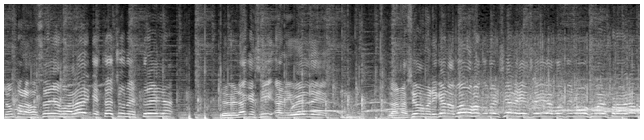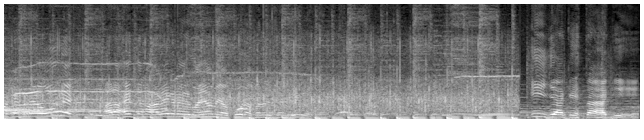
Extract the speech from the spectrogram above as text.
son para José Díaz Balay, que está hecho una estrella. De verdad que sí, a nivel de la nación americana. Vamos a comerciales y enseguida continuamos con el programa que reúne a la gente más alegre de Miami, a oscuras pero encendido. Y ya que estás aquí,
